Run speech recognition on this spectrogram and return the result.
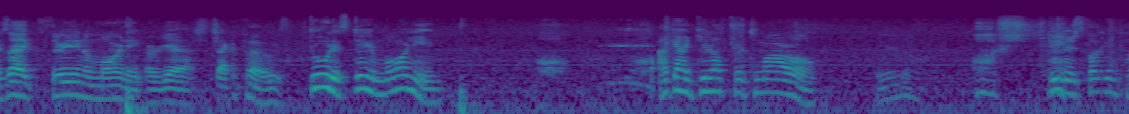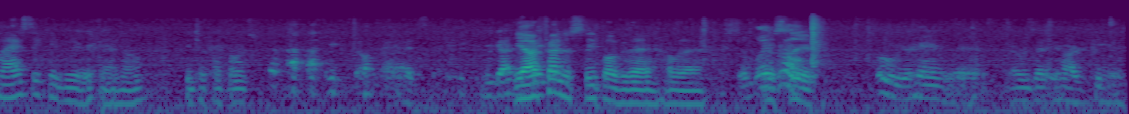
It's like three in the morning, or yeah. Check a pose. Dude, it's three in the morning. I gotta get up for tomorrow. Oh shit. Dude, there's fucking plastic in here. Yeah, I know. You took my torch. you dumbass. You got to Yeah, our take friend is asleep over there. Over there. it. He's Wait, bro. asleep. Ooh, your hand there. Or was that your hard penis?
